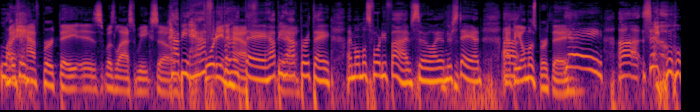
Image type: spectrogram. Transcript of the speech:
my life. of- half birthday is was last week, so Happy half 40 and birthday. a half. Happy Yeah. half birthday. I'm almost 45, so I understand. Happy Uh, almost birthday. Yay! Uh, so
